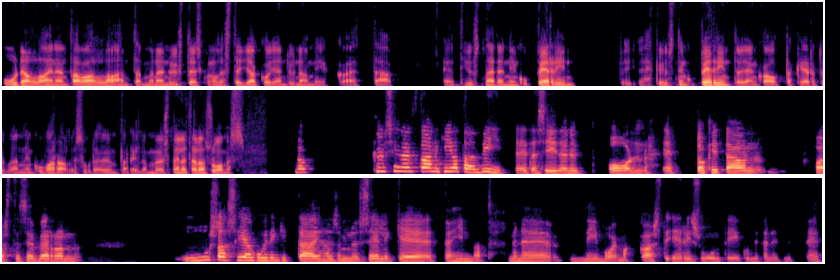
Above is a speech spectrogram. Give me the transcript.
uudenlainen tavallaan tämmöinen yhteiskunnallisten jakojen dynamiikka, että, että just näiden niin kuin perin, ehkä just niin kuin perintöjen kautta kertyvän niin kuin varallisuuden ympärillä myös meillä täällä Suomessa? No kyllä siinä nyt ainakin jotain viitteitä siitä nyt on. Et toki tämä on vasta sen verran uusi asia kuitenkin tämä ihan semmoinen selkeä, että hinnat menee niin voimakkaasti eri suuntiin kuin mitä nyt, ne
